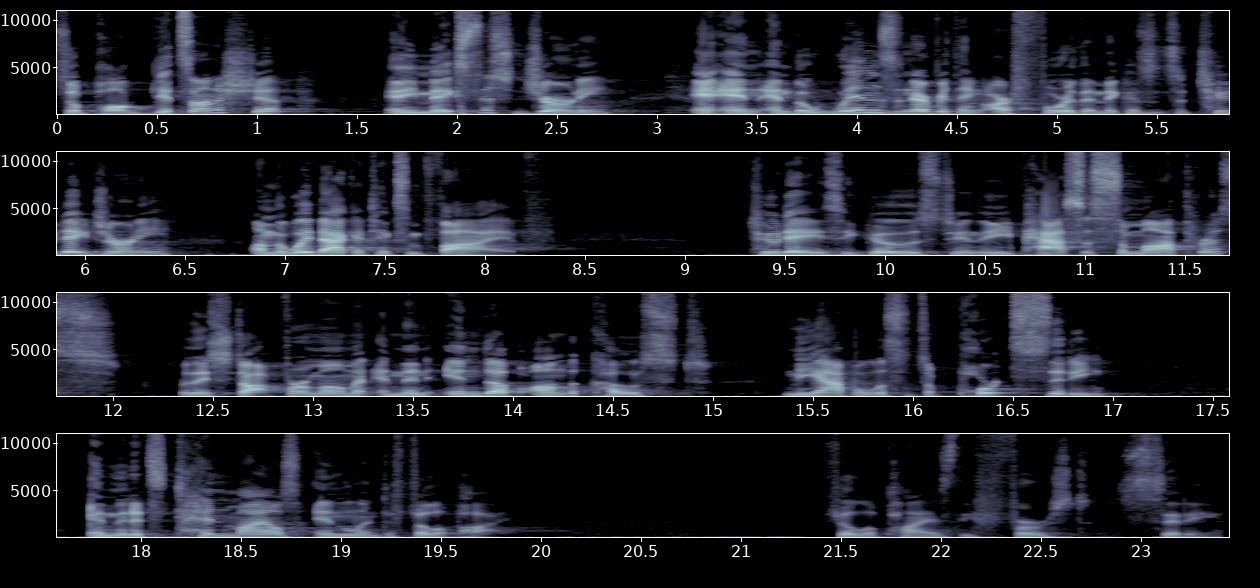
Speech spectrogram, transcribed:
So Paul gets on a ship and he makes this journey, and, and, and the winds and everything are for them because it's a two day journey. On the way back, it takes him five. Two days, he goes to, and he passes Samothrace, where they stop for a moment and then end up on the coast Neapolis, it's a port city, and then it's 10 miles inland to Philippi. Philippi is the first city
